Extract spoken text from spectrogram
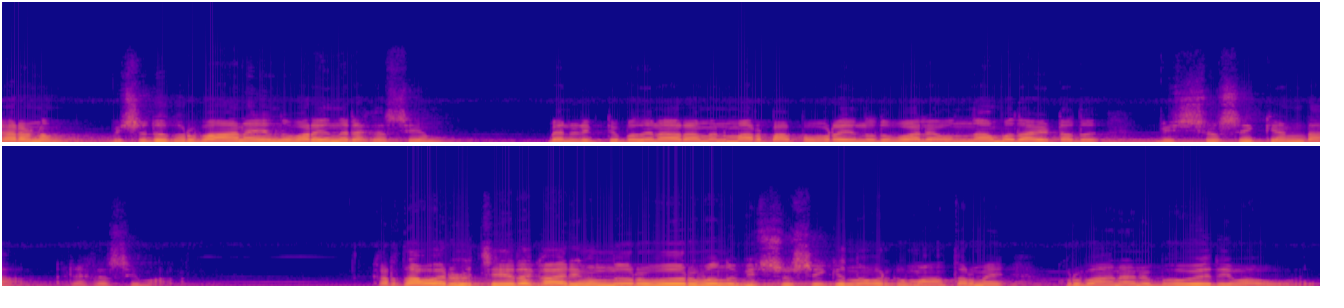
കാരണം വിശുദ്ധ കുർബാന എന്ന് പറയുന്ന രഹസ്യം ബെനഡിക്റ്റ് പതിനാറാമൻ മാർപ്പാപ്പ പറയുന്നത് പോലെ ഒന്നാമതായിട്ടത് വിശ്വസിക്കേണ്ട രഹസ്യമാണ്. കർത്താവ് അരുൾ ചെയ്ത കാര്യങ്ങൾ നിറവേറുമെന്ന് വിശ്വസിക്കുന്നവർക്ക് മാത്രമേ കുർബാന അനുഭവവേദ്യമാവുകയുള്ളൂ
